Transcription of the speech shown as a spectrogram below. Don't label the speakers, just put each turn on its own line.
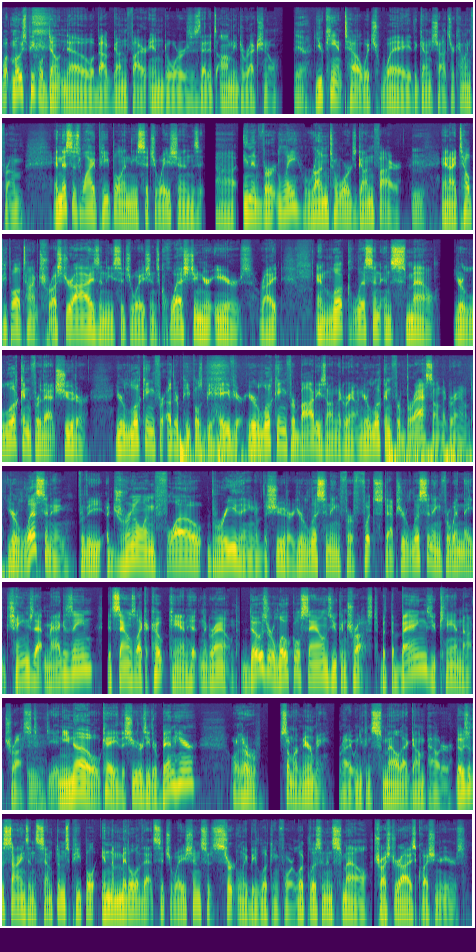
what most people don't know about gunfire indoors is that it's omnidirectional.
Yeah.
You can't tell which way the gunshots are coming from. And this is why people in these situations uh, inadvertently run towards gunfire.
Mm.
And I tell people all the time trust your eyes in these situations, question your ears, right? And look, listen, and smell. You're looking for that shooter. You're looking for other people's behavior. You're looking for bodies on the ground. You're looking for brass on the ground. You're listening for the adrenaline flow breathing of the shooter. You're listening for footsteps. You're listening for when they change that magazine, it sounds like a Coke can hitting the ground. Those are local sounds you can trust, but the bangs you cannot trust. Mm. And you know, okay, the shooter's either been here or they're somewhere near me, right? When you can smell that gunpowder. Those are the signs and symptoms people in the middle of that situation should certainly be looking for. Look, listen, and smell. Trust your eyes, question your ears.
